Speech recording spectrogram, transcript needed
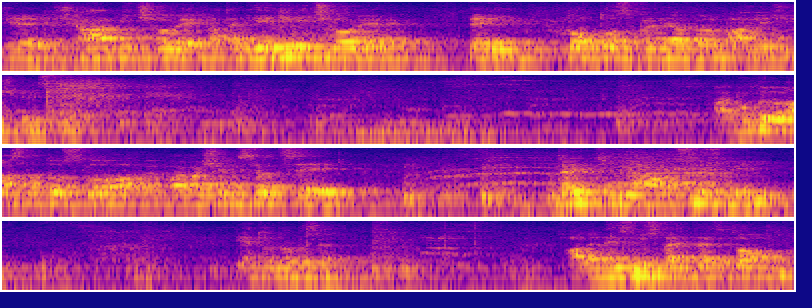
že žádný člověk a ten jediný člověk, který toto splnil, byl Pán Ježíš Kristus. Ale pokud vás tato slova ve vašem srdci drtí a odsuzují, je to dobře. Ale nezůstaňte v tom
